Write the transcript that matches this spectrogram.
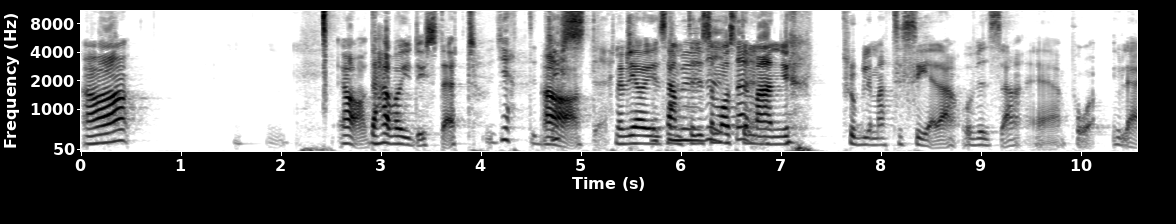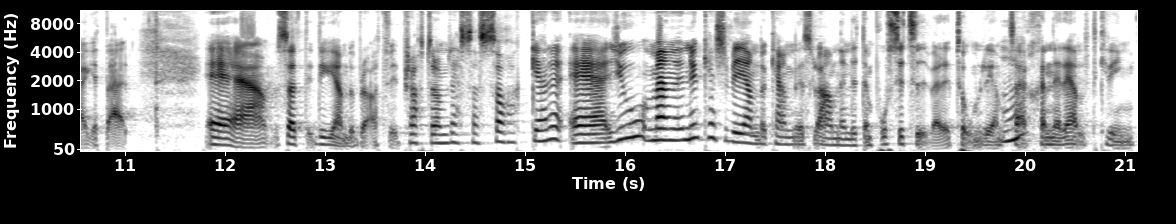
Ja, ja det här var ju dystert. Jättedystert. Ja, men vi har ju, samtidigt så måste man ju problematisera och visa eh, på hur läget är. Eh, så att det är ändå bra att vi pratar om dessa saker. Eh, jo, men nu kanske vi ändå kan slå an en liten positivare ton rent mm. så generellt kring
